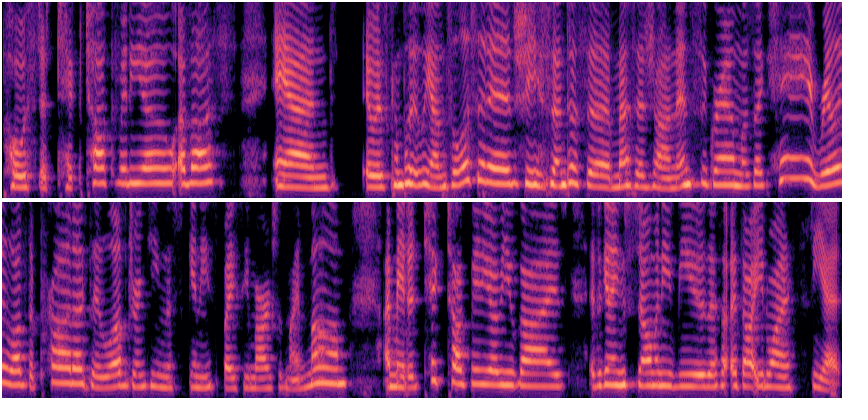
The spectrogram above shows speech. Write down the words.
post a TikTok video of us and it was completely unsolicited. She sent us a message on Instagram, was like, Hey, I really love the product. I love drinking the skinny spicy margs with my mom. I made a TikTok video of you guys. It's getting so many views. I, th- I thought you'd want to see it.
